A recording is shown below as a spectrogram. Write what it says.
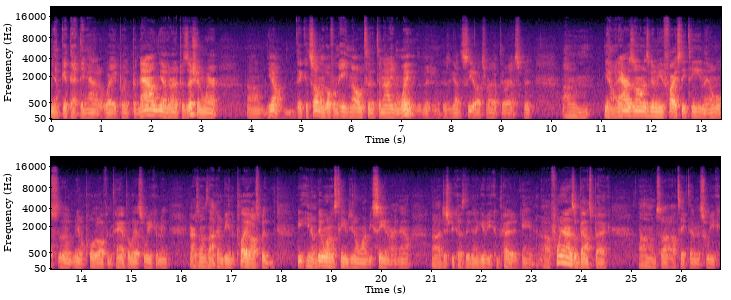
you know, get that thing out of the way. But, but now, you know, they're in a position where, um, you know, they could suddenly go from eight and zero oh to, to not even winning the division because you got the Seahawks right up their ass. But um, you know, and Arizona is going to be a feisty team. They almost uh, you know pulled it off in Tampa last week. I mean, Arizona's not going to be in the playoffs, but you know they're one of those teams you don't want to be seeing right now, uh, just because they're going to give you a competitive game. Uh, 49ers will bounce back, um, so I'll take them this week.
